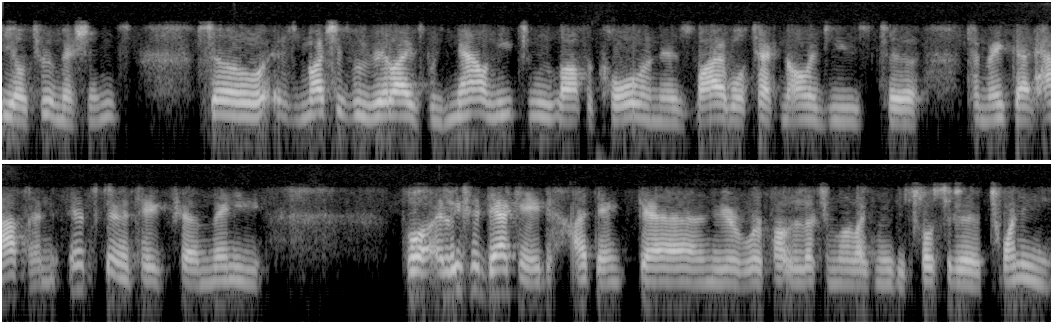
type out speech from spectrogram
CO2 emissions. So as much as we realize we now need to move off of coal and there's viable technologies to to make that happen, it's going to take uh, many, well, at least a decade, I think. Uh, we're, we're probably looking more like maybe closer to 20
